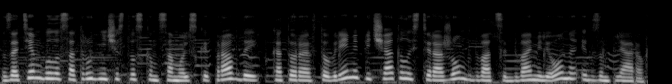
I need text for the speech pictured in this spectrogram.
Затем было сотрудничество с «Комсомольской правдой», которая в то время печаталась тиражом в 22 миллиона экземпляров.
